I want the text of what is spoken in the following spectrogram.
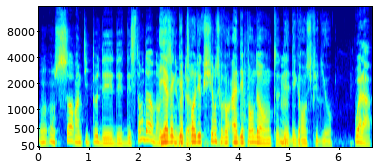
On, on sort un petit peu des, des, des standards dans et avec des productions souvent indépendantes des, des grands studios. Voilà.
